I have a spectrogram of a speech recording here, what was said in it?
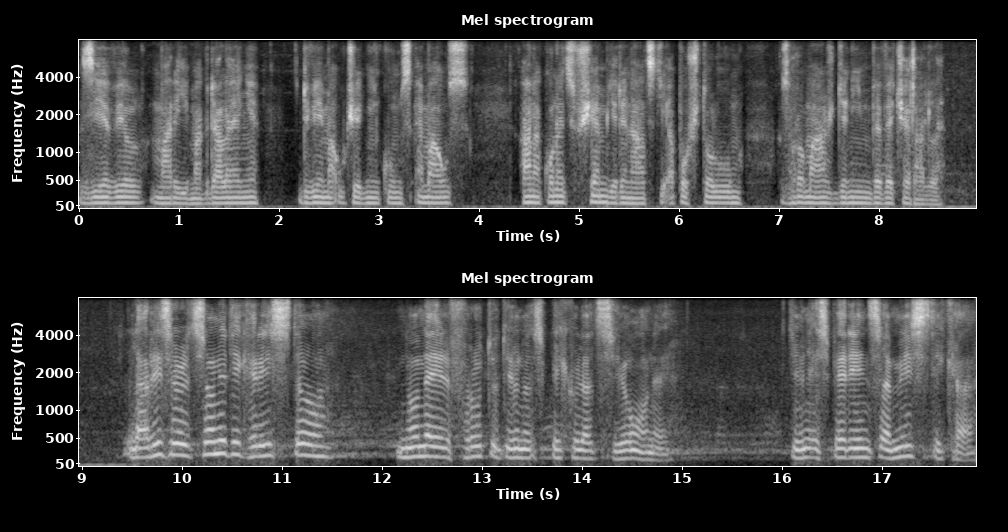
zjevil Marii Magdaléně, dvěma učedníkům z Emaus a nakonec všem jedenácti apoštolům zhromážděným ve večeřadle. La risurrezione di Cristo non è il frutto di una speculazione, di un'esperienza mistica,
